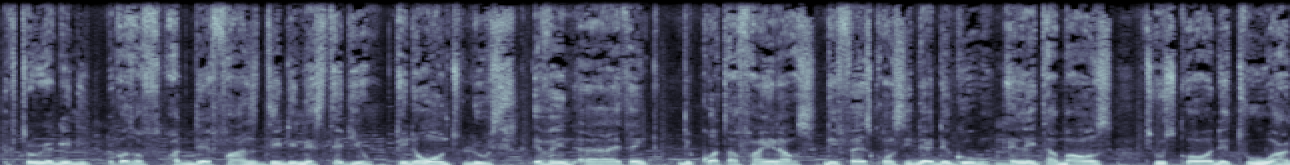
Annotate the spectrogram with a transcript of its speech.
Victoria Guinea because of what the fans did in the stadium they don't want to lose. Even uh, I think the quarterfinals they first conceded the goal and later bounced to score the 2 1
